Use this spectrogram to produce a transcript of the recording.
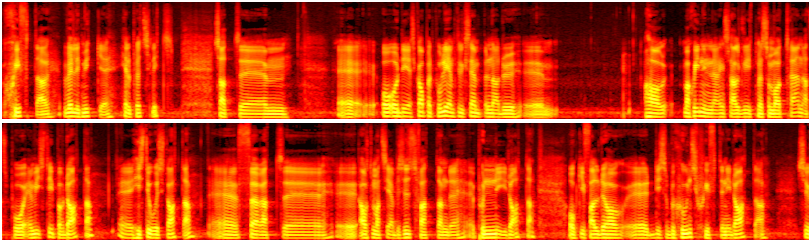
skiftar väldigt mycket helt plötsligt. Så att, ehm, eh, och, och det skapar ett problem till exempel när du ehm, har maskininlärningsalgoritmer som har tränats på en viss typ av data, historisk data, eh, för att eh, eh, automatisera beslutsfattande eh, på ny data. Och ifall du har eh, distributionsskiften i data så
